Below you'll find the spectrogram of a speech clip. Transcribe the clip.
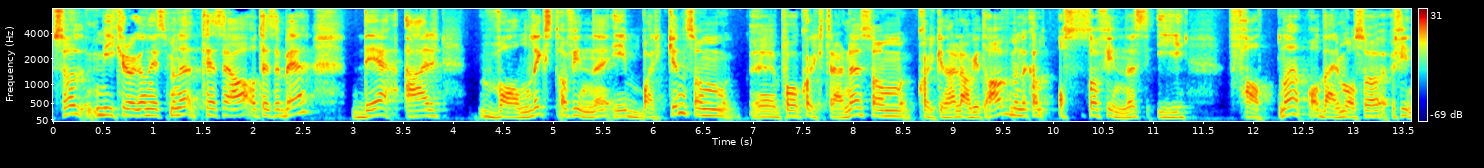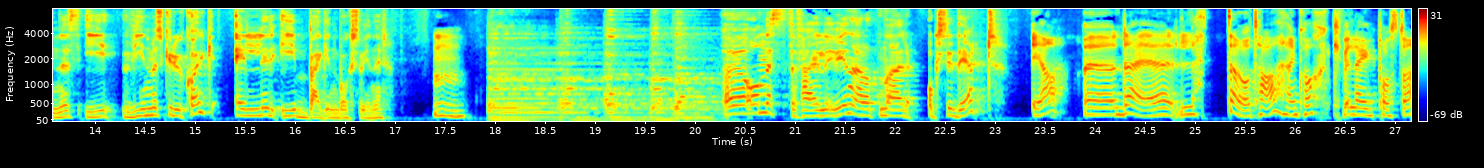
Så mikroorganismene TCA og TCB, det er vanligst å finne i barken som, på korktrærne som korken er laget av, men det kan også finnes i fatene, og dermed også finnes i vin med skrukork eller i bag-in-box-viner. Mm. Neste feil i vin er at den er oksidert. Ja, det er lettere å ta enn kork, vil jeg påstå.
